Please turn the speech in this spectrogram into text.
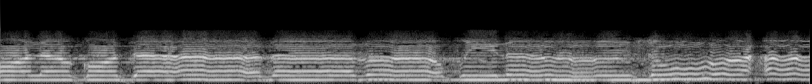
خلقت هذا باطلا سبحانك.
